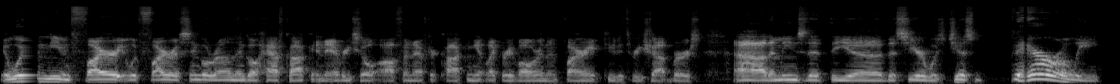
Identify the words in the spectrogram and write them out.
it wouldn't even fire. It would fire a single round, then go half cock, and every so often after cocking it like a revolver, and then firing it two to three shot bursts. Uh, that means that the uh, the sear was just barely,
